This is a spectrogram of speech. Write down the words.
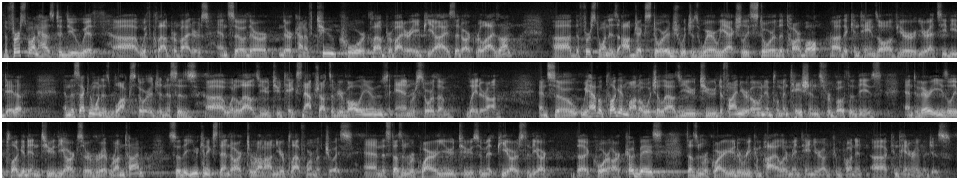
The first one has to do with, uh, with cloud providers. And so there are, there are kind of two core cloud provider APIs that Ark relies on. Uh, the first one is object storage, which is where we actually store the tarball uh, that contains all of your, your etcd data. And the second one is block storage, and this is uh, what allows you to take snapshots of your volumes and restore them later on. And so we have a plugin model which allows you to define your own implementations for both of these and to very easily plug it into the Ark server at runtime so that you can extend Ark to run on your platform of choice. And this doesn't require you to submit PRs to the Ark the core Ark code base. doesn't require you to recompile or maintain your own component uh, container images.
